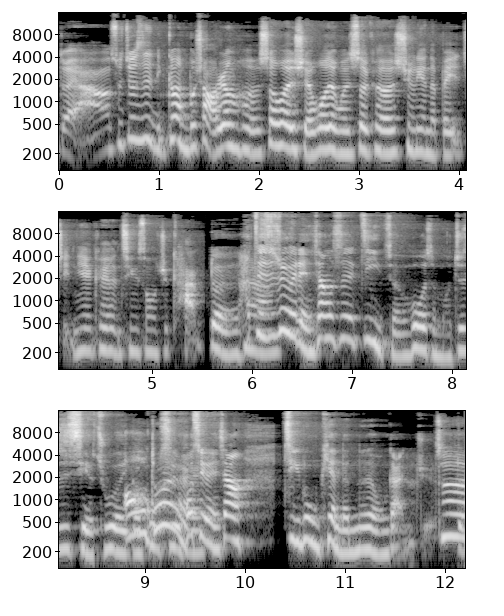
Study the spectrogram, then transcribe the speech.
对啊，所以就是你根本不需要任何社会学或人文社科训练的背景，你也可以很轻松去看。对，他其实就有点像是记者或什么，就是写出了一个故事，哦、或是有点像。纪录片的那种感觉，对。对，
